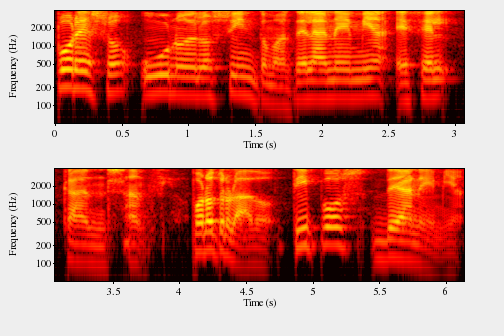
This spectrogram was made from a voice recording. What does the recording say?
Por eso, uno de los síntomas de la anemia es el cansancio. Por otro lado, tipos de anemia.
